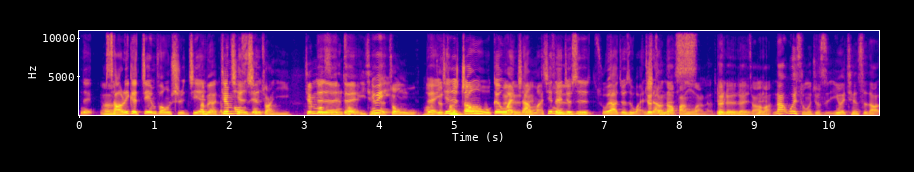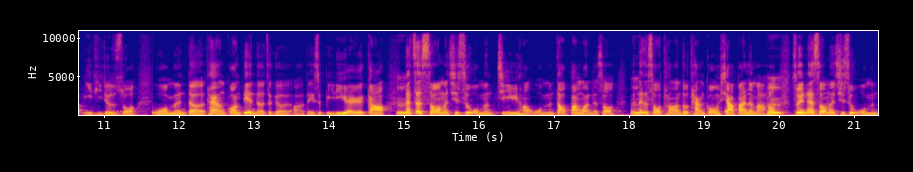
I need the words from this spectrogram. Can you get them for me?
那少了一个尖峰时间，啊，没有尖峰时间转移，尖峰时间从以前的中午，对，以前是中午跟晚上嘛，现在就是主要就是晚上，就转到傍晚了，对对对，转到晚。那为什么？就是因为牵涉到议题，就是说我们的太阳光电的这个啊，等于是比例越来越高。那这时候呢，其实我们基于哈，我们到傍晚的时候，那个时候通常都太阳工下班了嘛哈，所以那时候呢，其实我们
